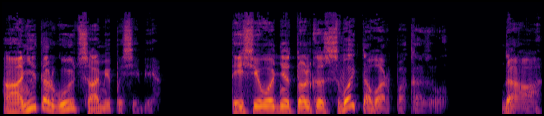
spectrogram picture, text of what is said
а они торгуют сами по себе. Ты сегодня только свой товар показывал? Да.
